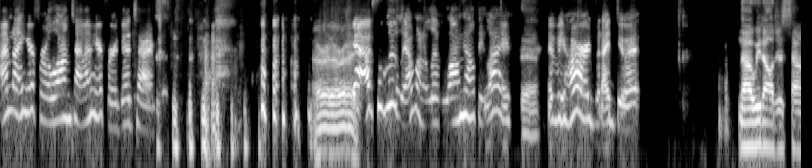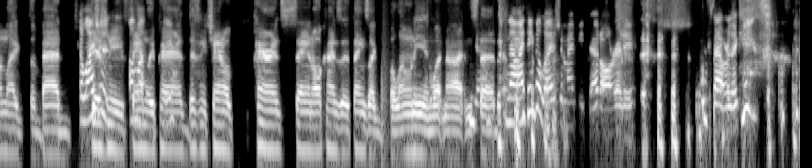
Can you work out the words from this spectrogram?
I'm not here for a long time. I'm here for a good time. all right, all right. Yeah, absolutely. I want to live a long, healthy life. Yeah. It'd be hard, but I'd do it. No, we'd all just sound like the bad Elijah, Disney Eli- family parent, Disney Channel parents saying all kinds of things like baloney and whatnot instead. no, I think Elijah might be dead already. if that were the case.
